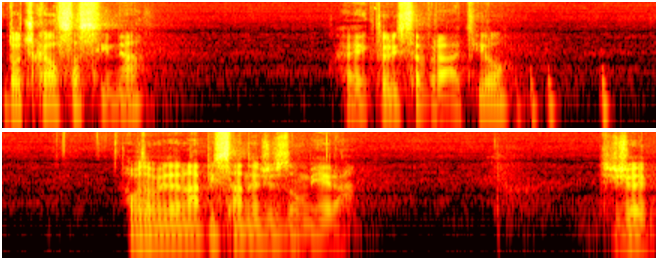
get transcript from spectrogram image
Dočkal sa syna, hej, ktorý sa vrátil a potom je tam napísané, že zomiera. Čiže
